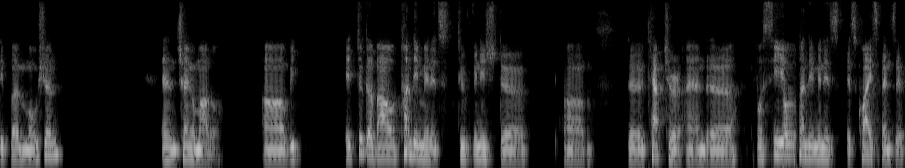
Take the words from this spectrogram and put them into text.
different motion and train a model. we it took about 20 minutes to finish the um, the capture and uh, for CEO 20 minutes is quite expensive.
